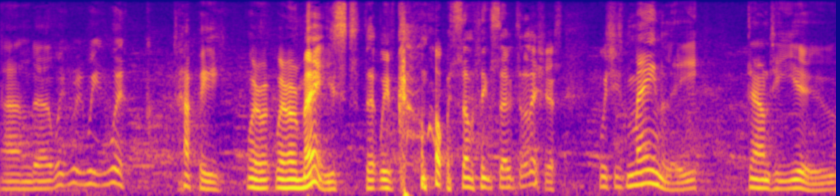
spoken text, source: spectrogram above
and uh, we, we, we, we're happy, we're, we're amazed that we've come up with something so delicious, which is mainly down to you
